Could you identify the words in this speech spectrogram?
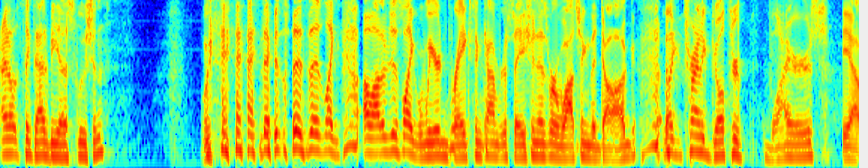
I don't think that'd be a solution. there's there's like a lot of just like weird breaks in conversation as we're watching the dog. like trying to go through wires. Yeah.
